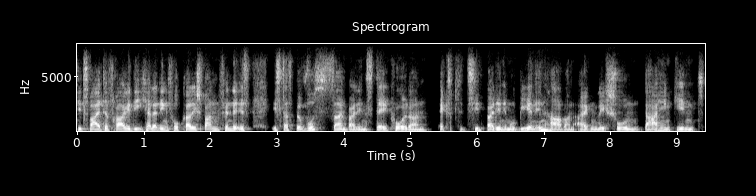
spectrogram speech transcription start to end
Die zweite Frage, die ich allerdings hochgradig spannend finde, ist, ist das Bewusstsein bei den Stakeholdern, explizit bei den Immobilieninhabern eigentlich schon dahingehend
